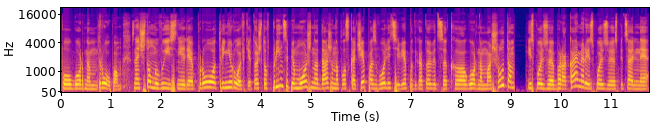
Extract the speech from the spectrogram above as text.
по горным тропам. Значит, что мы выяснили про тренировки? То, что, в принципе, можно даже на плоскоче позволить себе подготовиться к горным маршрутам, используя барокамеры, используя специальные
